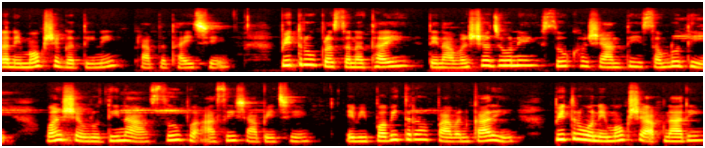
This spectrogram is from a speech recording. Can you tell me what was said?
અને મોક્ષ ગતિને પ્રાપ્ત થાય છે. પિતૃ પ્રસન્ન થઈ તેના વંશજોને સુખ, શાંતિ, સમૃદ્ધિ, વંશવૃદ્ધિના શુભ આશીષ આપે છે. એવી પવિત્ર, પાવનકારી પિતૃઓને મોક્ષ આપનારી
